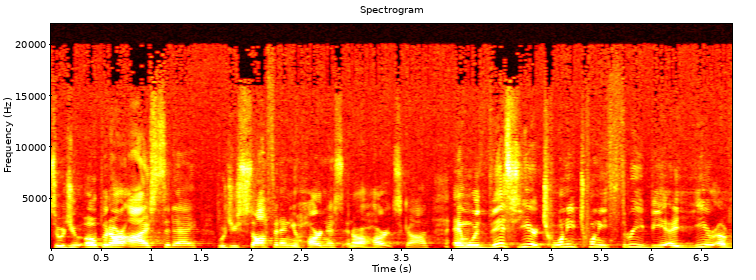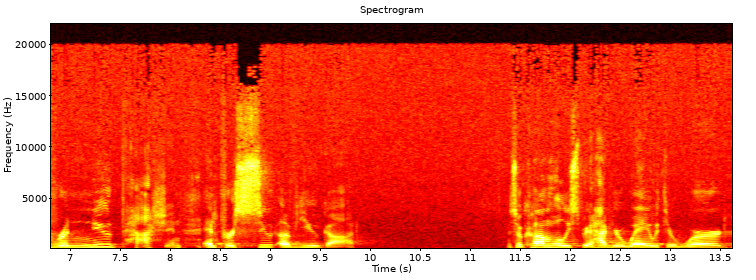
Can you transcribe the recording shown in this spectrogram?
So, would you open our eyes today? Would you soften any hardness in our hearts, God? And would this year, 2023, be a year of renewed passion and pursuit of you, God? And so, come, Holy Spirit, have your way with your word.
